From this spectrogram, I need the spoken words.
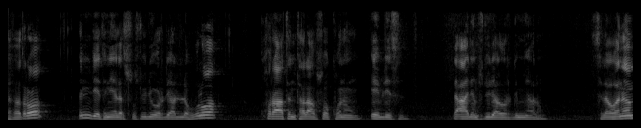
ተፈጥሮ እንዴት እኔ ለሱ ሱጁድ እወርዳለሁ ብሎ ኩራትን ተላብሶ እኮ ነው ኢብሊስ ለአደም ሱጁድ አልወርድም ያለው። ስለሆነም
